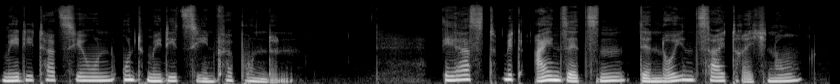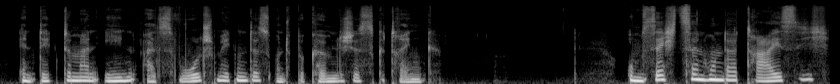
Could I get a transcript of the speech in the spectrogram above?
Meditation und Medizin verbunden. Erst mit Einsätzen der neuen Zeitrechnung entdeckte man ihn als wohlschmeckendes und bekömmliches Getränk. Um 1630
